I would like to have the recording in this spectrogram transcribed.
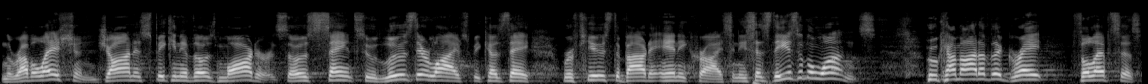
In the Revelation, John is speaking of those martyrs, those saints who lose their lives because they refuse to bow to Antichrist. And he says, These are the ones who come out of the great thlipsis,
